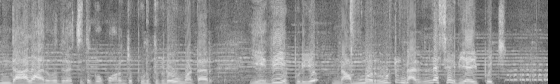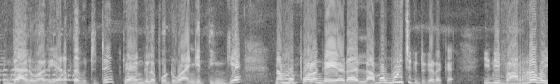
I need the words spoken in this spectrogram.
இந்த ஆள் அறுபது லட்சத்துக்கு குறைஞ்சு கொடுத்துக்கிடவும் மாட்டார். எது எப்படியோ நம்ம ரூட்டு நல்லா சரியாகி போச்சு. இந்த ஆள் வாரி இடத்த விட்டுட்டு பேங்கில் போட்டு வாங்கி திங்க நம்ம புலங்க இடம் இல்லாமல் முடிச்சுக்கிட்டு கிடக்க. இனி வர்றவ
